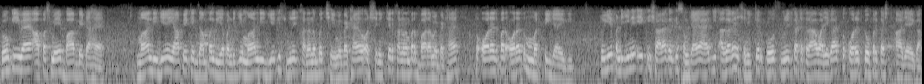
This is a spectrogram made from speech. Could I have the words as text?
क्योंकि वह आपस में बाप बेटा है। मान लीजिए, यहाँ पे एक एग्जांपल दिया पंडित जी। मान लीजिए कि सूरज खाना नंबर छः में बैठा है और शनिचर खाना नंबर बारह में बैठा है तो औरत पर औरत मरती जाएगी। तो ये पंडित जी ने एक इशारा करके समझाया है कि अगर शनिचर को सूरज का टकराव आ जाएगा तो औरत के ऊपर कष्ट आ जाएगा।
